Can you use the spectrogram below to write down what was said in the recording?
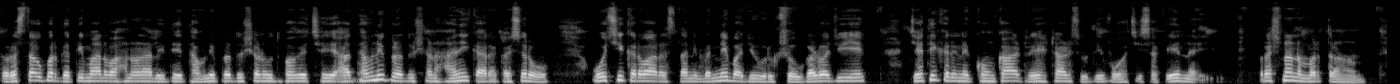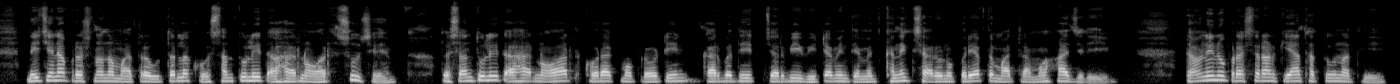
તો રસ્તા ઉપર ગતિમાન વાહનોના લીધે ધ્વનિ પ્રદૂષણ ઉદ્ભવે છે. આ ધ્વનિ પ્રદૂષણ હાનિકારક અસરો ઓછી કરવા રસ્તાની બંને બાજુ વૃક્ષો ઉગાડવા જોઈએ, જેથી કરીને ઘોંઘાટ રહેઠાણ સુધી પહોંચી શકે નહીં. પ્રશ્ન નંબર ત્રણ, નીચેના પ્રશ્નોના માત્ર ઉત્તર લખો. સંતુલિત આહારનો અર્થ શું છે? તો સંતુલિત આહારનો અર્થ ખોરાકમાં પ્રોટીન, કાર્બોદિત, ચરબી, વિટામિન તેમજ ખનિજ સારોનું પર્યાપ્ત માત્રામાં હાજરી. ધ્વનિનું પ્રસરણ ક્યાં થતું નથી?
